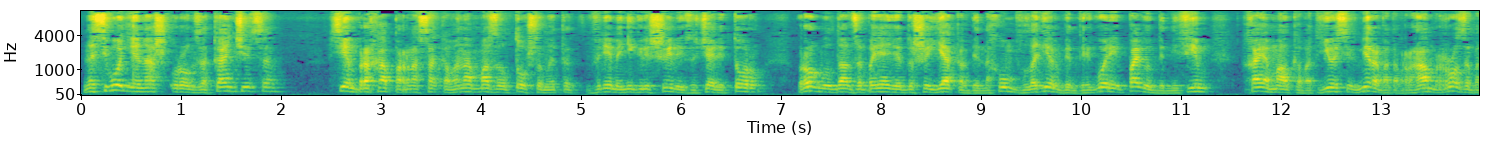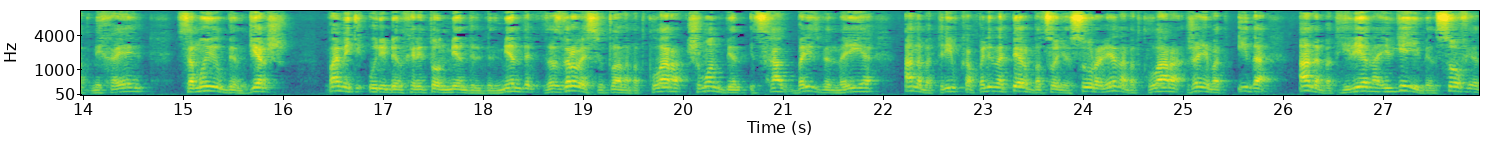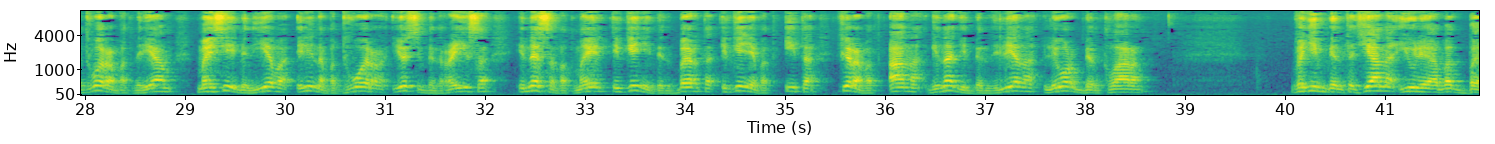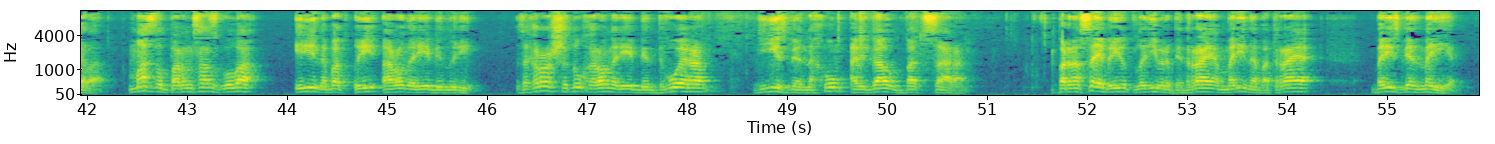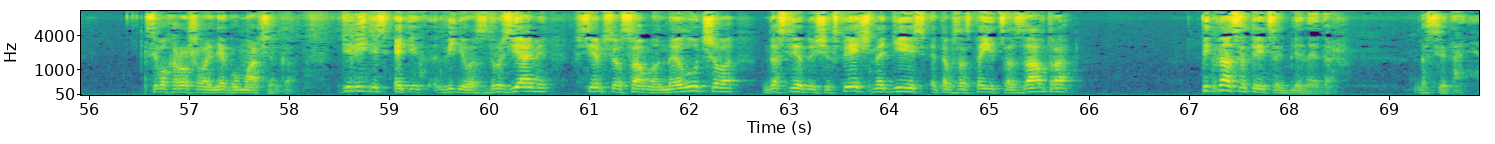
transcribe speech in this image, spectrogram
На сегодня наш урок заканчивается. Всем браха парнаса кавана мазал то, что мы это время не грешили, изучали Тору. Урок был дан за понятие души Яков бен Нахум, Владимир бен Григорий, Павел бен Ефим, Хая Малка бат Йосиф, Мира бат Авраам, Роза бат Михаэль, Самуил бен Герш, памяти Ури бен Харитон, Мендель бен Мендель, за здоровье Светлана бат Клара, Шимон бен Ицхак, Борис бен Мария, Анна бат Ривка, Полина Пер бат Соня Сура, Лена бат Клара, Женя бат Ида, Анна бат Елена, Евгений бен Софья, Двойра бат Мирьям, Моисей бен Ева, Ирина бат Двойра, Йосиф бен Раиса, Инесса бат Маэль, Евгений бен Берта, Евгения бат Ита, Фира бат Анна, Геннадий бен Елена, Леор бен Клара, Вадим бен Татьяна, Юлия бат Белла, Маздал Парнсас Гула, Ирина бат Ури, Арона Рия бен Ури. За хороший дух Арона Рия бен Двойра, Денис бен Нахум, Авигал бат Сара. Парнаса и Бриют, Владимир бен Рая, Марина бат Рая, Борис бен Мария. Всего хорошего Олегу Марченко. Делитесь этих видео с друзьями. Всем всего самого наилучшего. До следующих встреч. Надеюсь, это состоится завтра. 15.30, блин, Эдер. До свидания.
